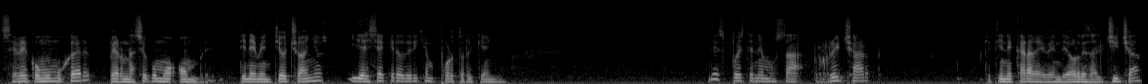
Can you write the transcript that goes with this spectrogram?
se ve como mujer, pero nació como hombre. Tiene 28 años y decía que era de origen puertorriqueño. Después tenemos a Richard, que tiene cara de vendedor de salchicha.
